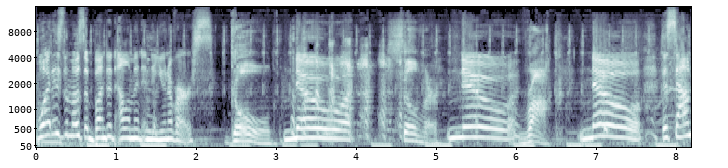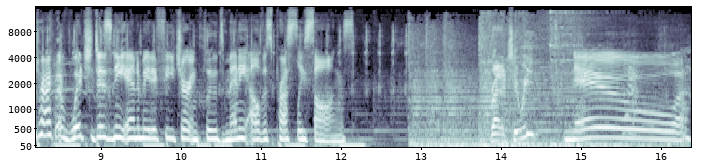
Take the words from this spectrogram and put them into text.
what is the most abundant element in the universe? Gold. No. Silver. no. Rock. No. The soundtrack of which Disney animated feature includes many Elvis Presley songs? Ratatouille. No.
